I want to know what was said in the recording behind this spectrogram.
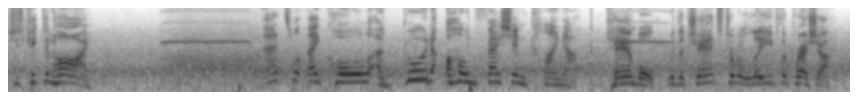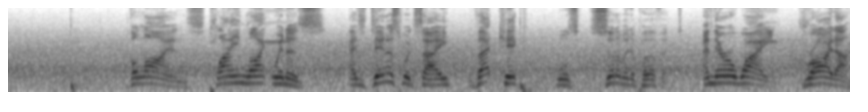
She's kicked it high. That's what they call a good old-fashioned clanger. Campbell with a chance to relieve the pressure. The Lions playing like winners. As Dennis would say, that kick was centimetre perfect. And they're away. Grider.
